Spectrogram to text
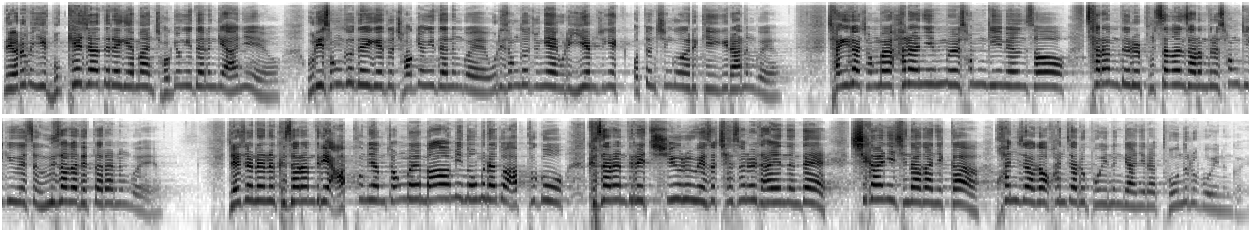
근데 여러분 이 목회자들에게만 적용이 되는 게 아니에요. 우리 성도들에게도 적용이 되는 거예요. 우리 성도 중에 우리 EM 중에 어떤 친구가 그렇게 얘기를 하는 거예요. 자기가 정말 하나님을 섬기면서 사람들을 불쌍한 사람들을 섬기기 위해서 의사가 됐다라는 거예요. 예전에는 그 사람들이 아프면 정말 마음이 너무나도 아프고 그 사람들의 치유를 위해서 최선을 다했는데 시간이 지나가니까 환자가 환자로 보이는 게 아니라 돈으로 보이는 거예요.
